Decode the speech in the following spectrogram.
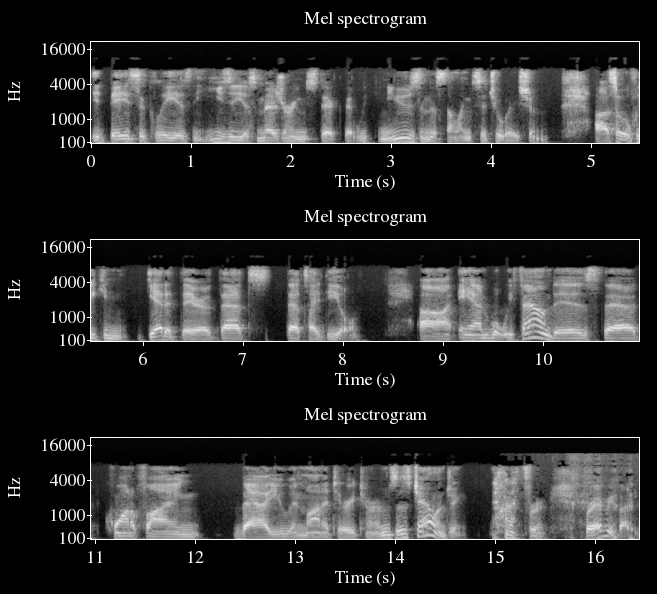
it basically is the easiest measuring stick that we can use in the selling situation. Uh, so if we can get it there, that's that's ideal. Uh, and what we found is that quantifying value in monetary terms is challenging for for everybody.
